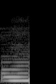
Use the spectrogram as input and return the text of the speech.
Mm-hmm.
